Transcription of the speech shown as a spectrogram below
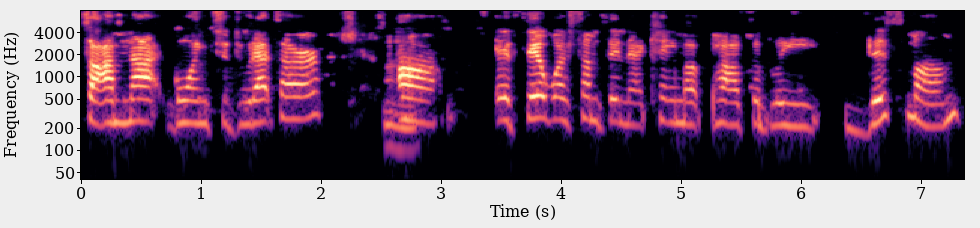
So I'm not going to do that to her. Mhm. Um, if there was something that came up possibly this month,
